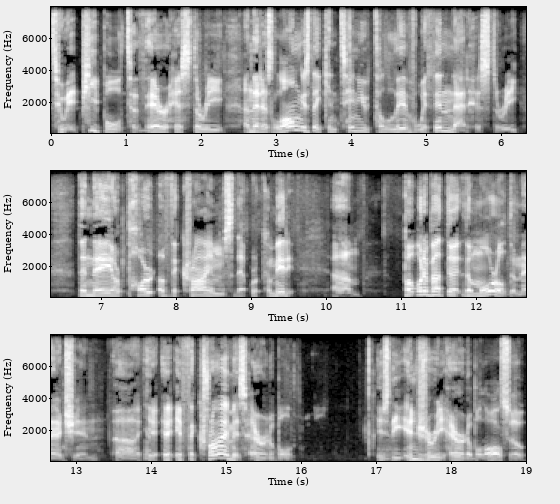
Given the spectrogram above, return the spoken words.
to a people, to their history, and that as long as they continue to live within that history, then they are part of the crimes that were committed. Um, but what about the, the moral dimension? Uh, yeah. If the crime is heritable, is the injury heritable also?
